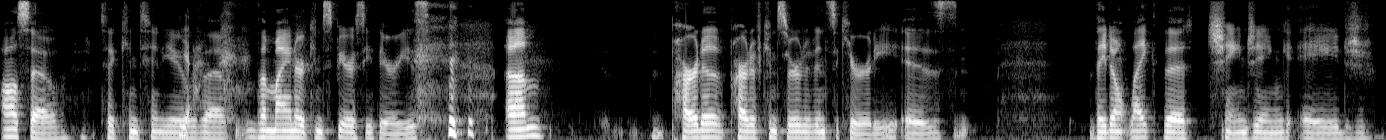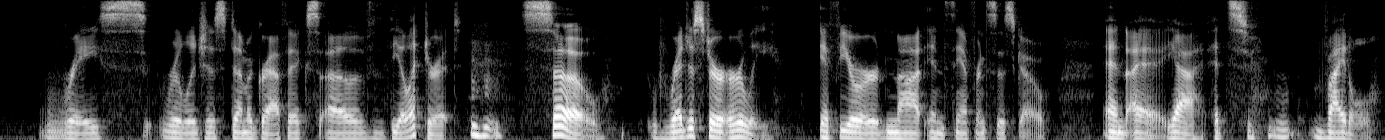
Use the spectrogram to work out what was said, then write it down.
also to continue Yeah. the the minor conspiracy theories, um, part of part of conservative insecurity is they don't like the changing age, race, religious demographics of the electorate. So register early if you're not in San Francisco. And I, yeah, it's vital.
